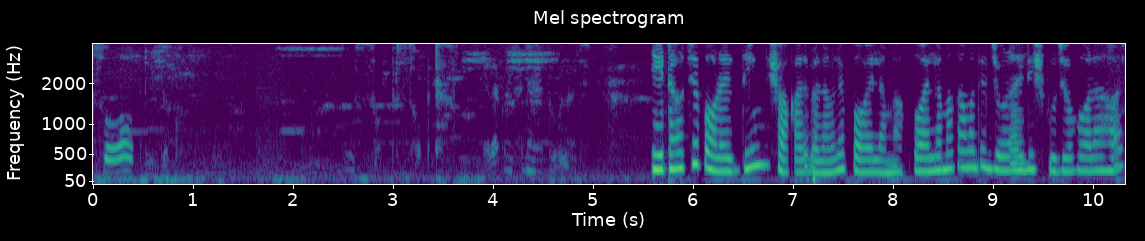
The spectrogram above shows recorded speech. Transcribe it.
সফট সফট এরকম এখানে এতগুলো আছে এটা হচ্ছে পরের দিন সকালবেলা মানে পয়লা মাঘ। পয়লা মাঘ আমাদের জোড়া ইলিশ পুজো করা হয়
